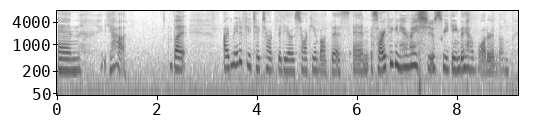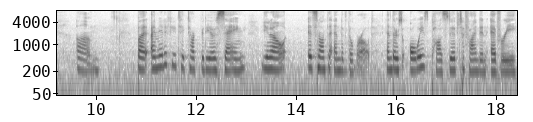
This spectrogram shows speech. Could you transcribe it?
And yeah. But I've made a few TikTok videos talking about this, and sorry if you can hear my shoes squeaking, they have water in them. Um, but I made a few TikTok videos saying, you know, it's not the end of the world. And there's always positive to find in every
